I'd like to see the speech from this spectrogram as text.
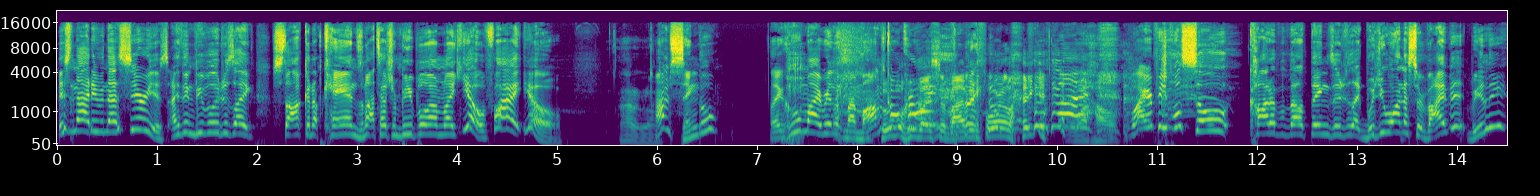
It's not even that serious. I think people are just like stocking up cans, not touching people. I'm like, yo, fight, yo. I don't know. I'm single. Like, who am I really? My mom's who, gonna who am I cry? surviving for? Like, Wow. Why are people so caught up about things? They're just like, would you want to survive it? Really?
